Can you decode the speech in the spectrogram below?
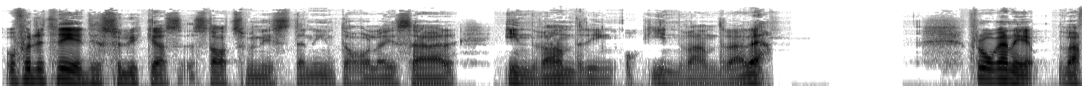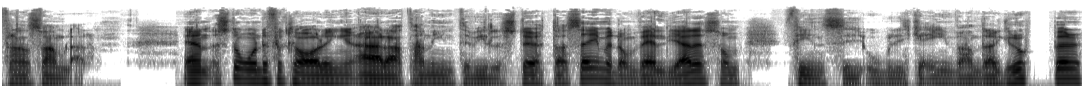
Och för det tredje så lyckas statsministern inte hålla isär invandring och invandrare. Frågan är varför han svamlar. En stående förklaring är att han inte vill stöta sig med de väljare som finns i olika invandrargrupper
